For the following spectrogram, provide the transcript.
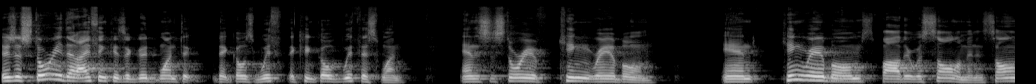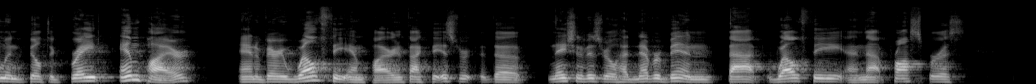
There's a story that I think is a good one to, that goes with, that could go with this one. And it's the story of King Rehoboam. And King Rehoboam's father was Solomon, and Solomon built a great empire and a very wealthy empire. In fact, the, Israel, the nation of Israel had never been that wealthy and that prosperous.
